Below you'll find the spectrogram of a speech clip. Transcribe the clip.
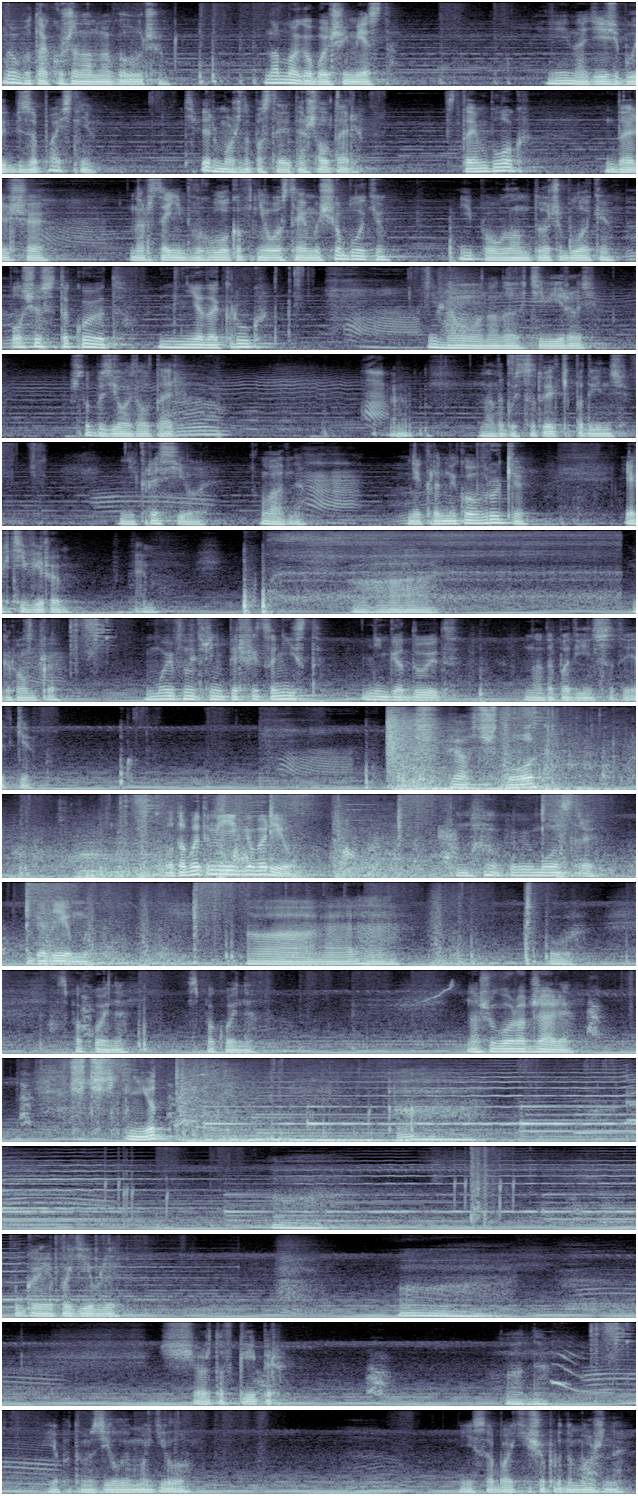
Ну вот так уже намного лучше. Намного больше места. И надеюсь будет безопаснее. Теперь можно поставить наш алтарь. Ставим блок. Дальше на расстоянии двух блоков в него ставим еще блоки. И по углам тоже блоки. Получился такой вот недокруг. И нам его надо активировать, чтобы сделать алтарь. Э, надо будет статуэтки подвинуть. Некрасиво. Ладно. Некромиков в руки и активируем. Эм. А -а -а. Громко. Мой внутренний перфекционист негодует. Надо подвинуть статуэтки. Э, что? Вот об этом я и говорил. Монстры. Големы. А э, э. -а -а. О. Спокойно. Спокойно. Нашу город жали. Нет. Пугая погибли. Чертов крипер. Ладно. Я потом сделаю могилу. И собаки еще продамажены.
